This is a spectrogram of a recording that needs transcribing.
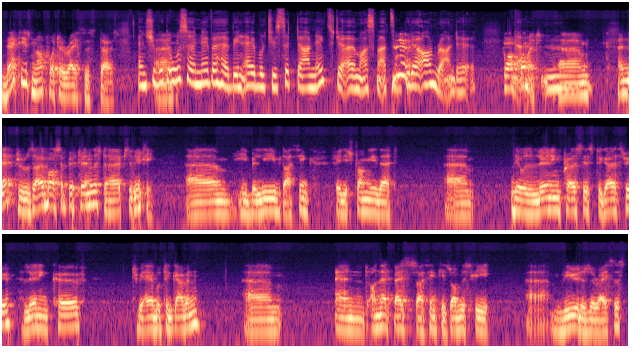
That is not what a racist does. And she would um, also never have been able to sit down next to Ouma Smuts and put her arm around her. Far no. from it. Mm. Um, and that was Oubaas a paternalist? Uh, absolutely. Um, he believed, I think, fairly strongly that um, there was a learning process to go through, a learning curve to be able to govern. Um, and on that basis, I think he's obviously uh, viewed as a racist.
